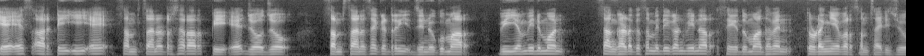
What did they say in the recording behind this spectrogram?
K S R T E A സംസ്ഥാന ട്രഷറർ പി എ ജോജോ സംസ്ഥാന secretary Jinukumar V M Vinumon സംഘാടക സമിതി കൺവീനർ സേതുമാധവൻ തുടങ്ങിയവർ സംസാരിച്ചു.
